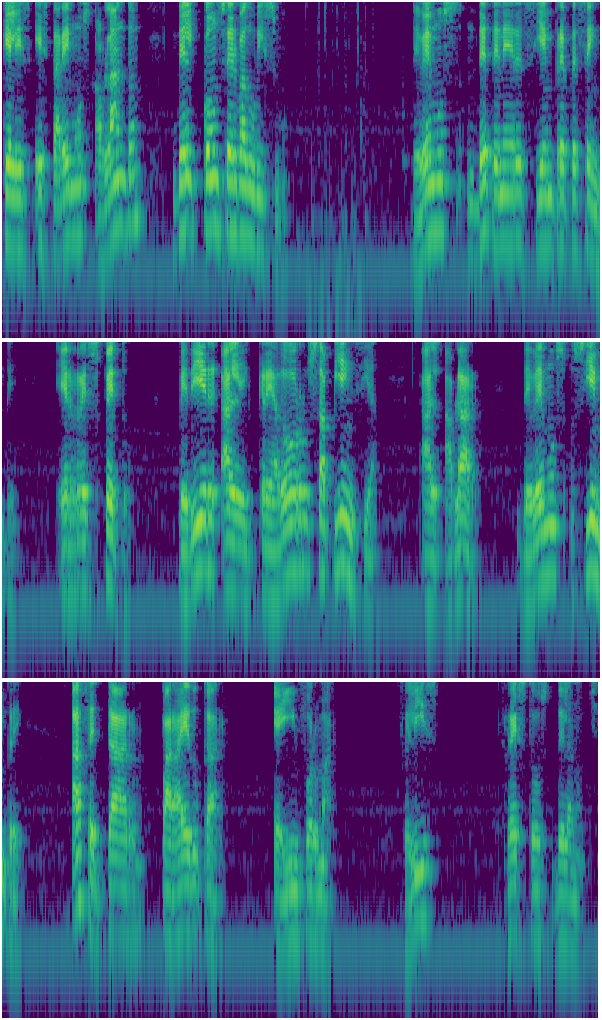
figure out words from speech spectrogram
que les estaremos hablando del conservadurismo. Debemos de tener siempre presente el respeto, pedir al Creador sapiencia al hablar. Debemos siempre aceptar para educar e informar. Feliz restos de la noche.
